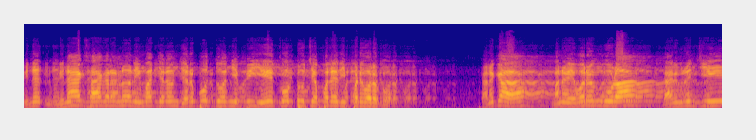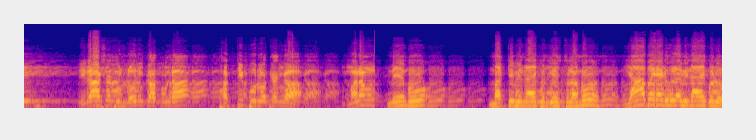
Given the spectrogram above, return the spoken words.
విన- వినాయక సాగర్లో నిమజ్జనం జరపొద్దు అని చెప్పి ఏ కోర్టు చెప్పలేదు ఇప్పటి వరకు. కనుక మనం ఎవరం కూడా దాని గురించి నిరాశకు లోను కాకుండా భక్తిపూర్వకంగా మనం మేము మట్టి వినాయకుడు చేస్తున్నాము. యాభై అడుగుల వినాయకుడు.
